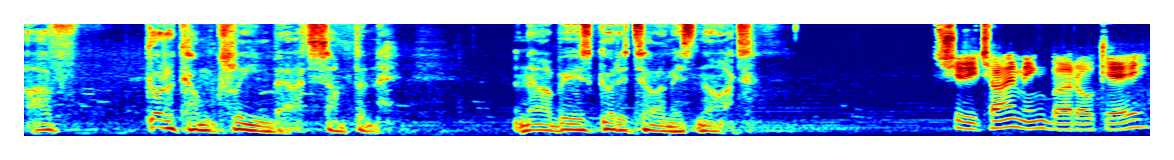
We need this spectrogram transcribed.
I've got to come clean about something. And that'll be as good a time as not. Shitty timing, but okay.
